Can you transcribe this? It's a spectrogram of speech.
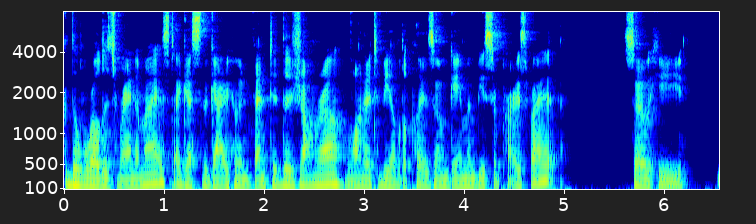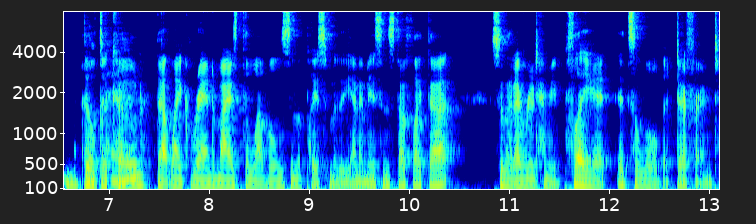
the world is randomized. I guess the guy who invented the genre wanted to be able to play his own game and be surprised by it. So he built Okay. a code that like randomized the levels and the placement of the enemies and stuff like that so that every time you play it it's a little bit different.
